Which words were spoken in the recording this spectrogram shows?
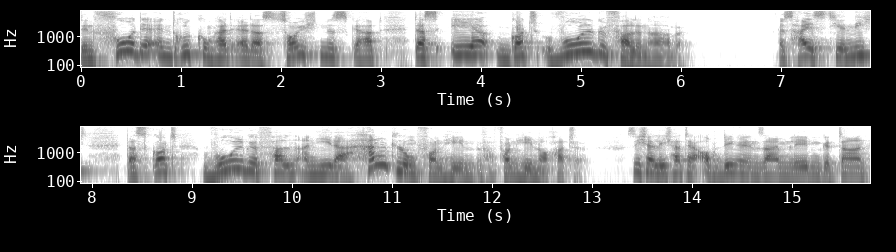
Denn vor der Entrückung hat er das Zeugnis gehabt, dass er Gott wohlgefallen habe. Es heißt hier nicht, dass Gott Wohlgefallen an jeder Handlung von, Hen von Henoch hatte. Sicherlich hat er auch Dinge in seinem Leben getan,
